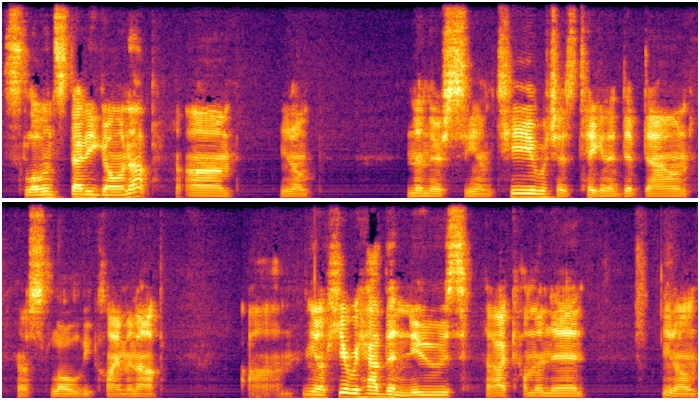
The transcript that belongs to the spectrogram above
slow and steady going up. Um, you know, and then there's CMT, which has taken a dip down, now slowly climbing up. Um, you know, here we have the news uh, coming in. You know,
